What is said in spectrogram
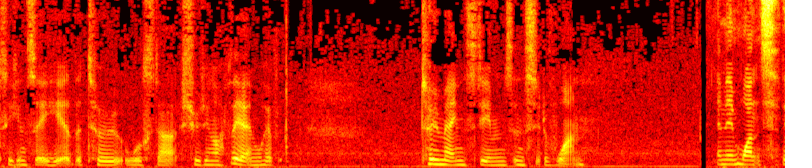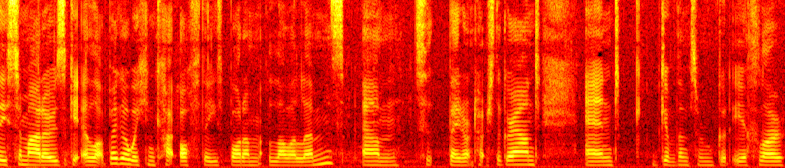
So you can see here the two will start shooting off there and we'll have two main stems instead of one. And then once these tomatoes get a lot bigger, we can cut off these bottom lower limbs um, so they don't touch the ground and give them some good airflow.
